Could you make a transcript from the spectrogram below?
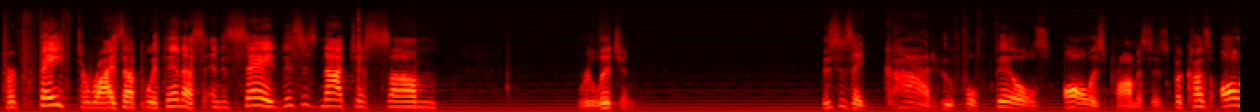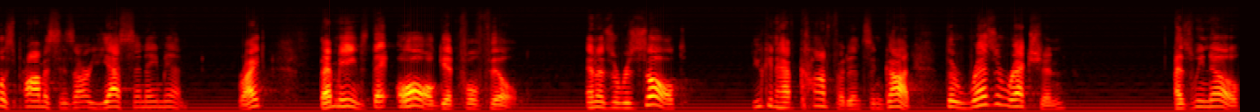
for faith to rise up within us and to say, this is not just some religion. This is a God who fulfills all his promises because all his promises are yes and amen, right? That means they all get fulfilled. And as a result, you can have confidence in God. The resurrection, as we know,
